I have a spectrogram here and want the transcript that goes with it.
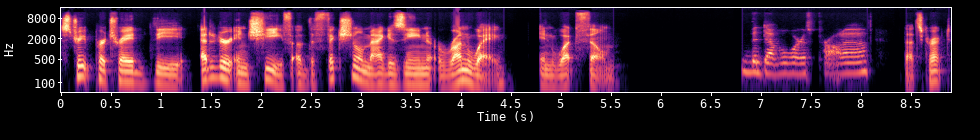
Streep portrayed the editor in chief of the fictional magazine Runway in what film? The Devil Wears Prada. That's correct.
